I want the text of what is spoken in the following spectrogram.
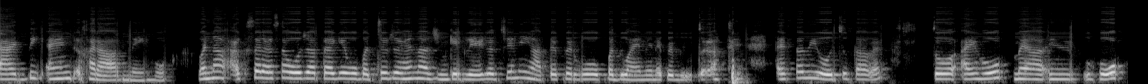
एट द एंड खराब नहीं हो। वरना अक्सर ऐसा हो जाता है कि वो बच्चे जो है ना, जिनके ग्रेड अच्छे नहीं आते, फिर वो दुआएँ देने पे भी उतर आते ऐसा भी हो चुका है। तो आई होप मैं होप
